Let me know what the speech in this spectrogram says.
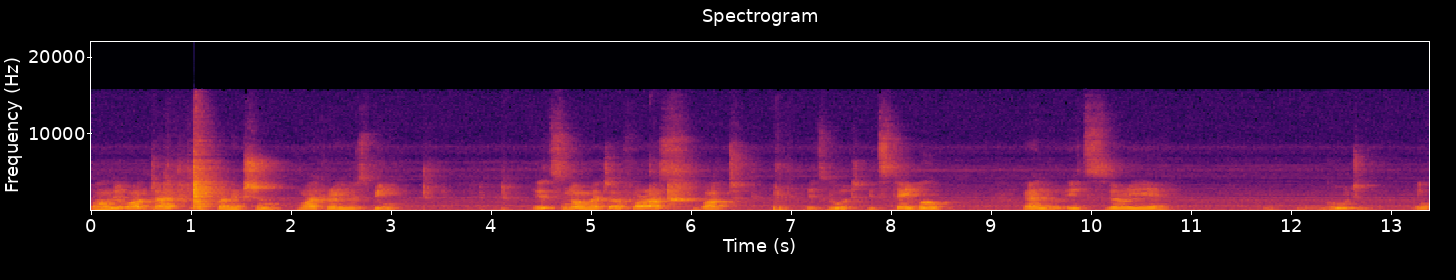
Only one type of connection micro USB it's no matter for us but it's good it's stable and it's very good in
